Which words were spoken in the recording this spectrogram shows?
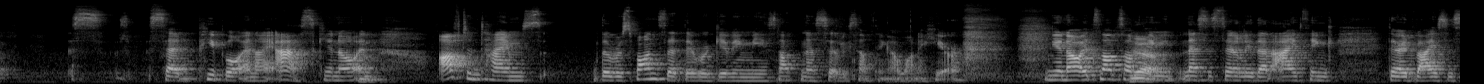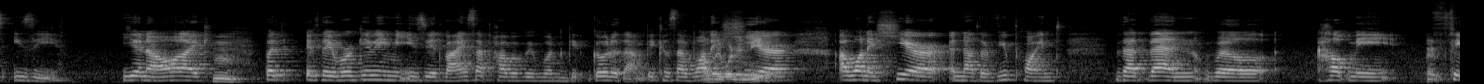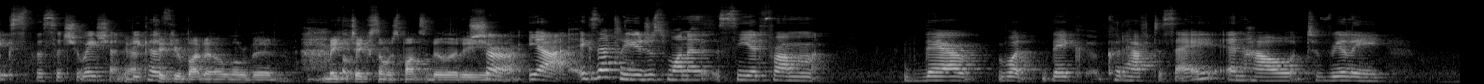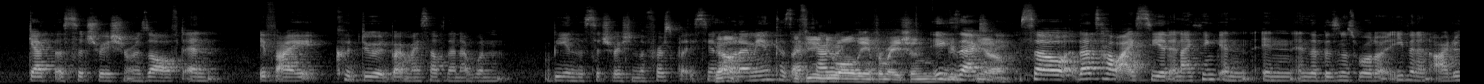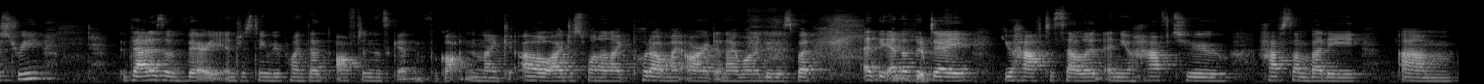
s- said people and I ask, you know, and oftentimes the response that they were giving me is not necessarily something I want to hear. You know, it's not something Yeah. necessarily that I think their advice is easy you know like Hmm. but if they were giving me easy advice i probably wouldn't g go to them because i want to hear i want to hear another viewpoint that then will help me Maybe- fix the situation Yeah, because kick your butt in a little bit, make you take some responsibility. Sure. Yeah. Exactly. You just want to see it from their what they c- could have to say and how to really get the situation resolved. And if I could do it by myself, then I wouldn't be in the situation in the first place. You know Yeah. what I mean? Because If you knew all the information, you- Exactly. You know, So that's how I see it, and I think in in in the business world or even in artistry, that is a very interesting viewpoint that often is getting forgotten. Like, oh, I just want to like put out my art and I want to do this, but at the end of the Yep. day, you have to sell it and you have to have somebody um,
